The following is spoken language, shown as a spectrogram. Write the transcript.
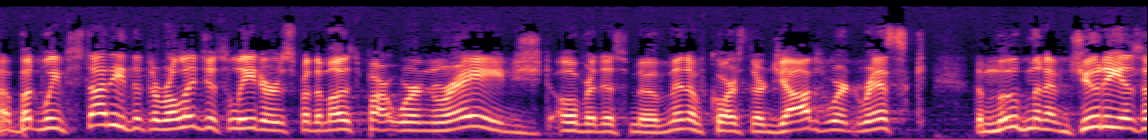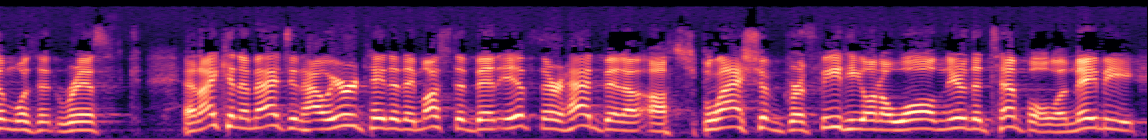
Uh, but we've studied that the religious leaders, for the most part, were enraged over this movement. Of course, their jobs were at risk. The movement of Judaism was at risk. And I can imagine how irritated they must have been if there had been a, a splash of graffiti on a wall near the temple. And maybe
